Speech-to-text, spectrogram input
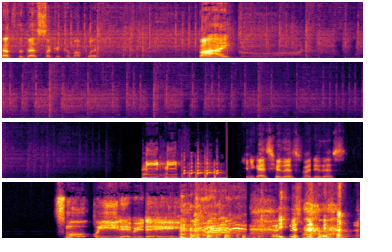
that's the best I could come up with. Bye! Meep meep! Can you guys hear this if I do this? Smoke weed every day.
